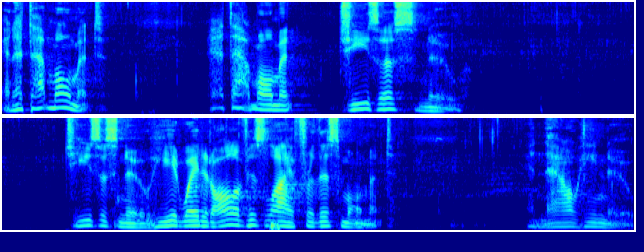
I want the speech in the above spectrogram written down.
And at that moment, at that moment, Jesus knew. Jesus knew. He had waited all of his life for this moment. And now he knew.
